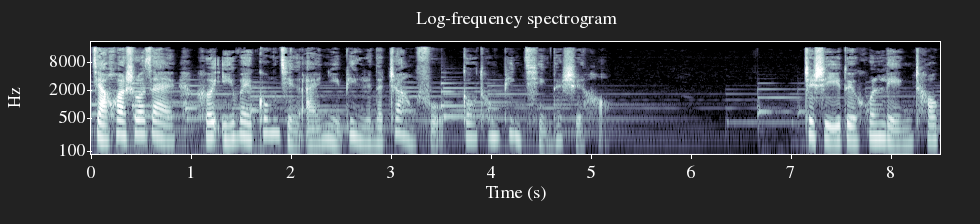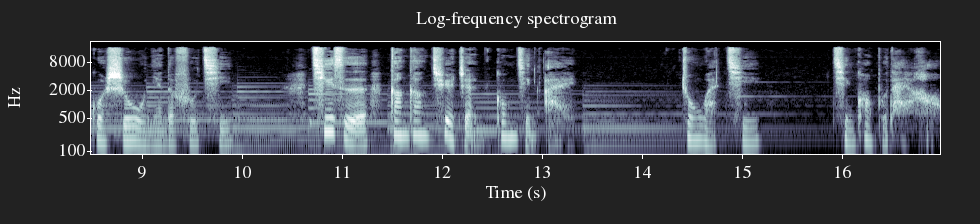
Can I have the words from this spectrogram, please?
假话说在和一位宫颈癌女病人的丈夫沟通病情的时候。”这是一对婚龄超过十五年的夫妻，妻子刚刚确诊宫颈癌，中晚期，情况不太好。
